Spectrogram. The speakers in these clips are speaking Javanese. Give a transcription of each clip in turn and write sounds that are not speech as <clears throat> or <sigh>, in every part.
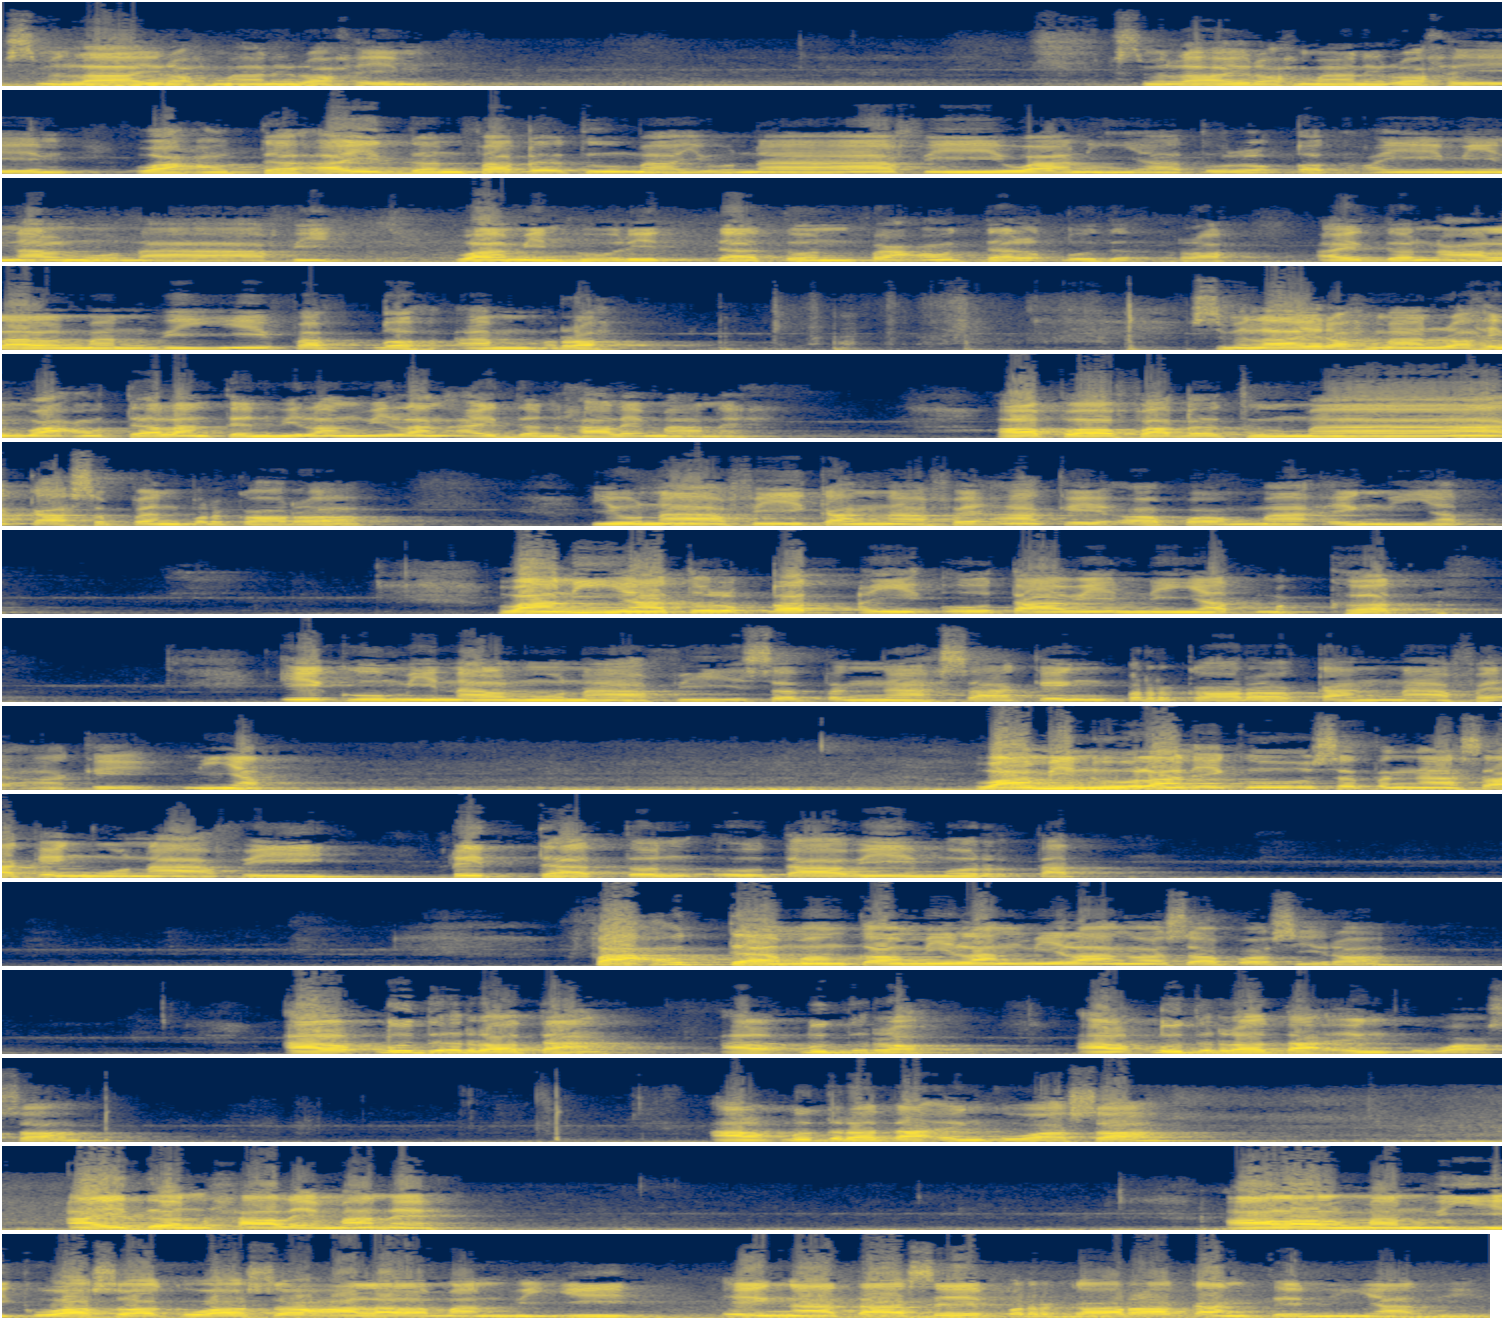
Bismillahirrahmanirrahim. Bismillahirrahmanirrahim. Wa udda aidan faqtu ma yunafi wa niyatul qat'i minal munafi. Wa min huriddatun fa'udal qudrah. Aidan alal manwi faqdah amrah. Bismillahirrahmanirrahim. Wa udalan den wilang-wilang aidan hale maneh. Apa faqduma kasepen perkara yunafi kang nafeake apa ma ing niat? Wa niyatul qat'i utawi niat megot iku minal munafi setengah saking perkara kang nafeake niat. Wa minhulan iku setengah saking munafi riddatun utawi murtad Fa'udda mongko milang-milang sapa sira? Al-qudrata Al-qudrah Al-qudrata ing kuwasa. Al-qudrata ing kuwasa. Aidan hale maneh. Alal manwi kuwasa-kuwasa alal manwi ing ngatasé perkara kang deniyati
